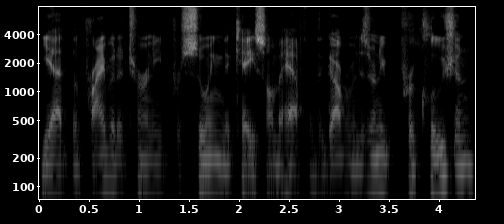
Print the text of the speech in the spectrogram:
yet the private attorney pursuing the case on behalf of the government. Is there any preclusion?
